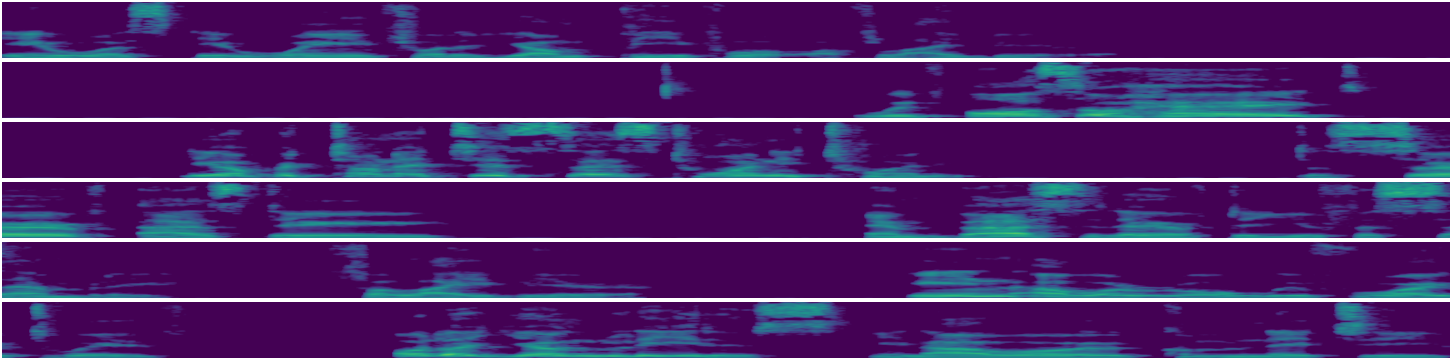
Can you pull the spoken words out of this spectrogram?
it was a win for the young people of Liberia. we've also had the opportunity since 2020 to serve as the ambassador of the Youth Assembly for Liberia. In our role, we've worked with other young leaders in our community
